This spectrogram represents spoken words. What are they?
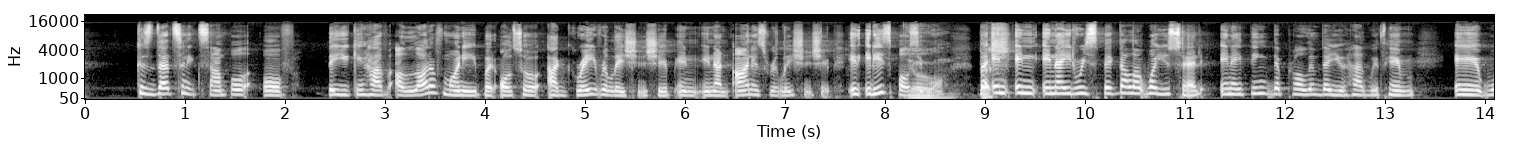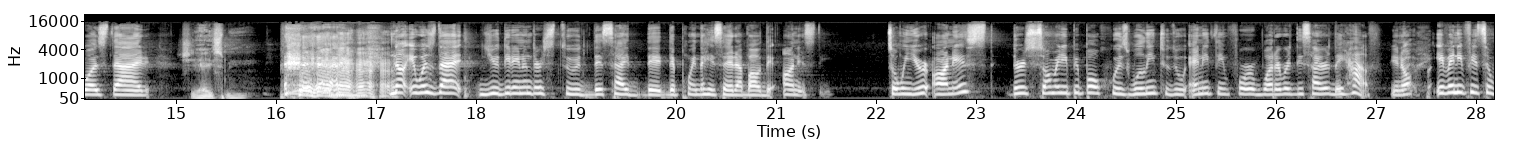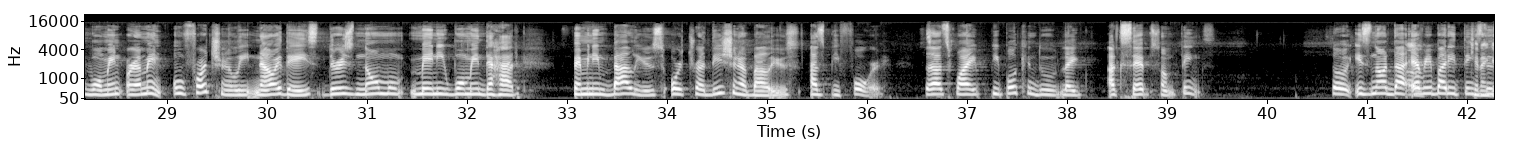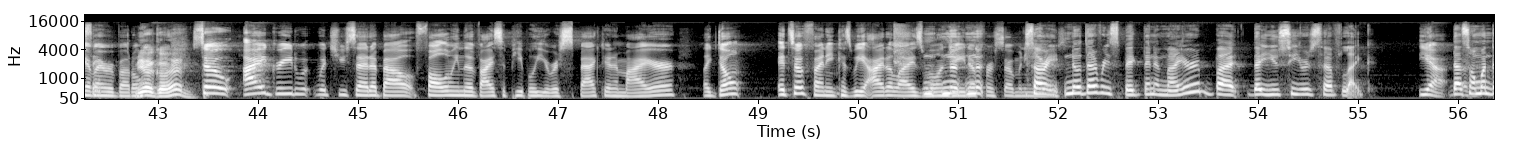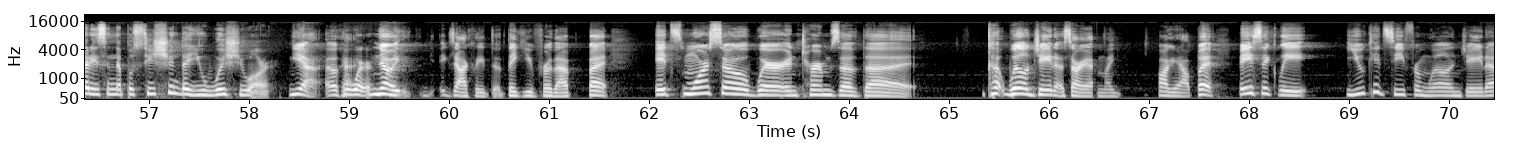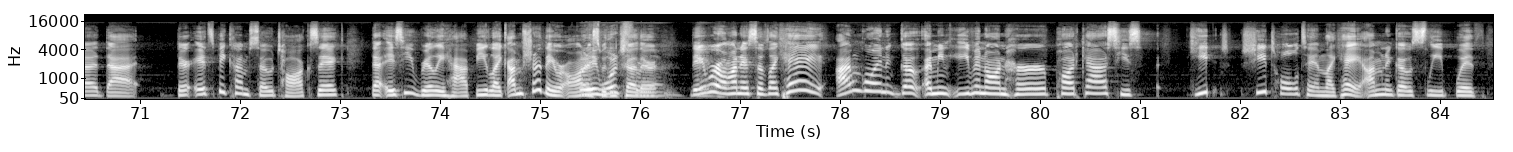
because that's an example of that you can have a lot of money, but also a great relationship and, in an honest relationship. It, it is possible. But and, and and I respect a lot what you said, and I think the problem that you had with him uh, was that She hates me. no, it was that you didn't understood the side, the, the point that he said about the honesty. So when you're honest, there's so many people who is willing to do anything for whatever desire they have. You know, even if it's a woman or a man. Unfortunately, nowadays there is no mo- many women that had feminine values or traditional values as before. So that's why people can do like accept some things. So it's not that oh, everybody thinks. Can I the get my rebuttal? Yeah, go ahead. So I agreed with what you said about following the advice of people you respect and admire. Like, don't. It's so funny because we idolize Will and No- Jada no- for so many sorry, years. not that respect and admire, but that you see yourself like. Yeah. That someone that is in the position that you wish you are. Yeah. Okay. You were. No, exactly. Thank you for that. But it's more so where, in terms of the cut- Will Jada. Sorry, I'm like fogging out. But basically, you could see from Will and Jada that there it's become so toxic that is he really happy? Like I'm sure they were honest with each other. They were honest of like, hey, I'm going to go. I mean, even on her podcast, he's he she told him like, hey, I'm gonna go sleep with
